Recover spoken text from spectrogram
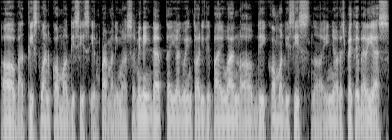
of at least one common disease in farm animals. So meaning that uh, you are going to identify one of the common disease no, in your respective areas,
